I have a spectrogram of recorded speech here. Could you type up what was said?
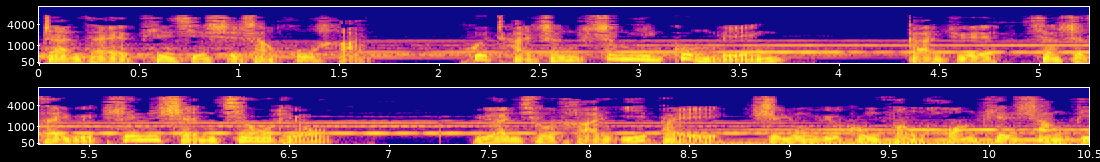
站在天心石上呼喊。会产生声音共鸣，感觉像是在与天神交流。圆丘坛以北是用于供奉皇天上帝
